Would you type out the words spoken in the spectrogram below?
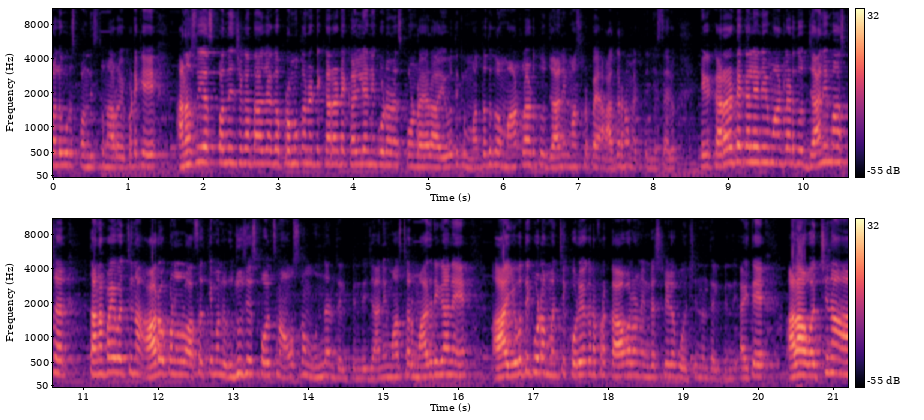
పలువురు స్పందిస్తున్నారు. ఇప్పటికే అనసూయ స్పందించగా తాజాగా ప్రముఖ నటి కరాటే కళ్యాణి కూడా రెస్పాండ్ అయ్యారు. ఆ యువతికి మద్దతుగా మాట్లాడుతూ జానీ మాస్టర్పై ఆగ్రహం వ్యక్తం చేశారు. ఇక కరాటే కళ్యాణి మాట్లాడుతూ జానీ మాస్టర్ తనపై వచ్చిన ఆరోపణలు అసత్యమని రుజువు చేసుకోవాల్సిన అవసరం ఉందని తెలిపింది. జానీ మాస్టర్ మాదిరిగానే ఆ యువతి కూడా మంచి కొరియోగ్రాఫర్ కావాలని ఇండస్ట్రీలోకి వచ్చిందని తెలిపింది. అయితే అలా వచ్చిన ఆ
